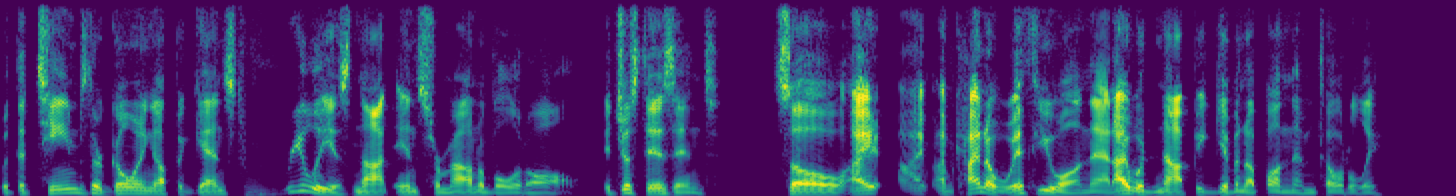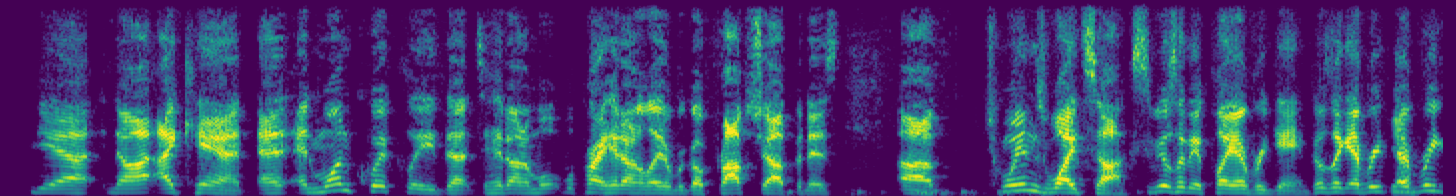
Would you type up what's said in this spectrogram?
with the teams they're going up against really is not insurmountable at all. It just isn't. So I, I am kind of with you on that. I would not be giving up on them totally. Yeah, no, I, I can't. And and one quickly that to hit on, and we'll, we'll probably hit on it later. We go prop shopping is uh, Twins White Sox. It feels like they play every game. It feels like every yeah. every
